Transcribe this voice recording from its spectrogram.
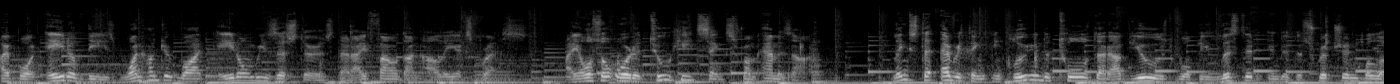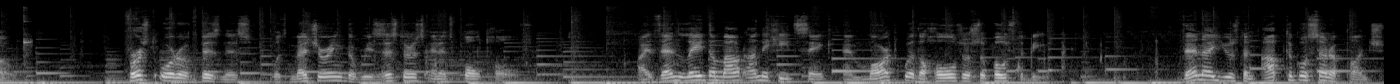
I bought 8 of these 100 watt 8 ohm resistors that I found on AliExpress. I also ordered 2 heat sinks from Amazon. Links to everything including the tools that I've used will be listed in the description below. First order of business was measuring the resistors and its bolt holes. I then laid them out on the heatsink and marked where the holes are supposed to be. Then I used an optical center punch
